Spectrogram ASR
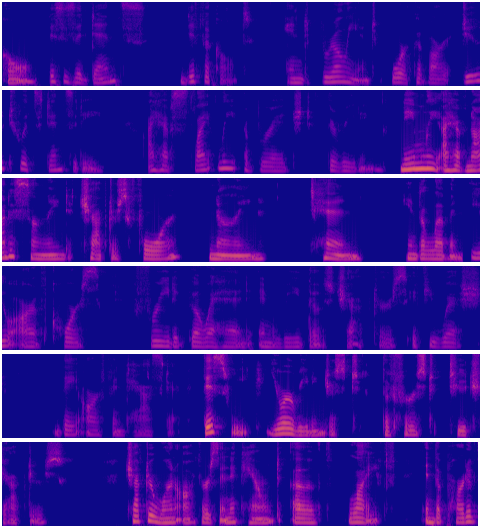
goal? This is a dense, difficult, and brilliant work of art. Due to its density, I have slightly abridged the reading. Namely, I have not assigned chapters 4, 9, 10, and 11. You are, of course, free to go ahead and read those chapters if you wish. They are fantastic. This week, you're reading just the first two chapters. Chapter 1 offers an account of life in the part of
